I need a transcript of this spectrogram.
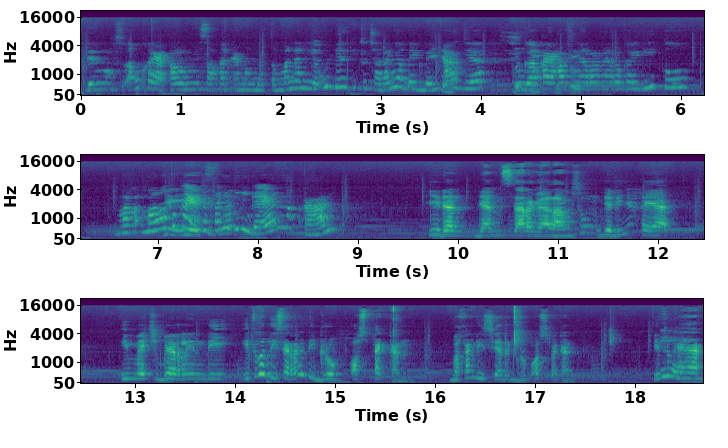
dan maksud aku kayak kalau misalkan emang mau temenan ya udah gitu caranya baik-baik Iya. aja. Nggak kayak harus nero-nero kayak gitu. Ma- malah Iya, tuh iya, kayak itu kesannya tuh. jadi nggak enak kan? Iya dan dan secara gak langsung jadinya kayak image Berlin di itu kan di share di grup ospek kan? Bahkan di share di grup ospek kan? Itu Iya. kayak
